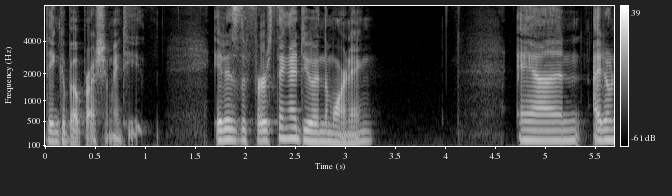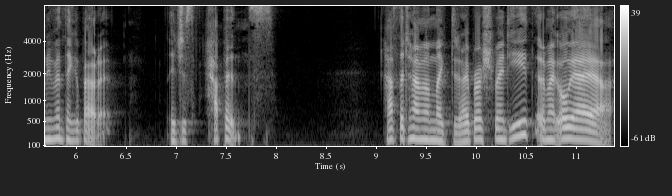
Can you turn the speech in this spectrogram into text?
think about brushing my teeth. It is the first thing I do in the morning. And I don't even think about it. It just happens. Half the time I'm like, did I brush my teeth? And I'm like, oh, yeah, yeah.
